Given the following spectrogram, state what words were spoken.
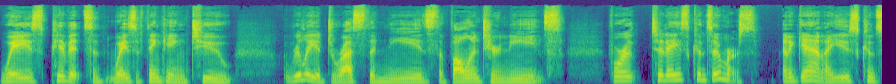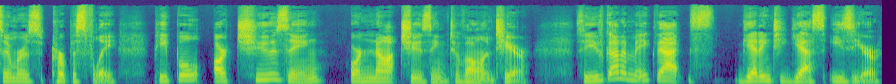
ways, pivots and ways of thinking to really address the needs, the volunteer needs for today's consumers. And again, I use consumers purposefully. People are choosing or not choosing to volunteer. So you've got to make that getting to yes easier.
